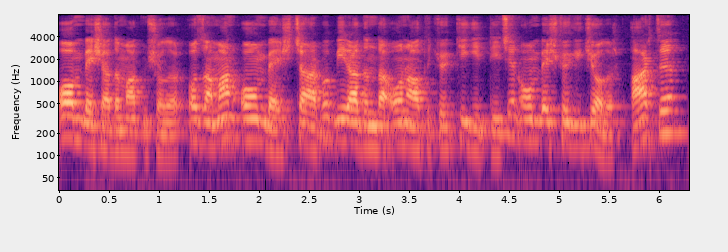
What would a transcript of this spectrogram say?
15 adım atmış olur. O zaman 15 çarpı bir adımda 16 kök 2 gittiği için 15 kök 2 olur. Artı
